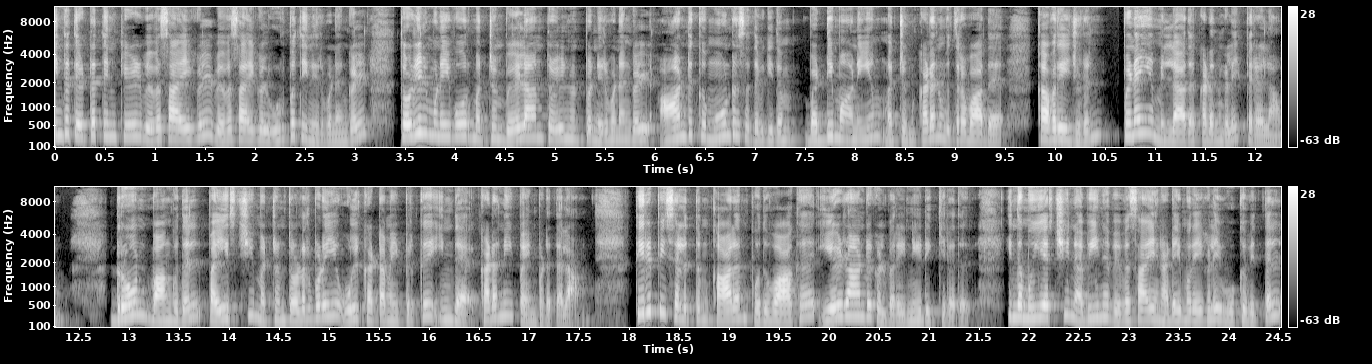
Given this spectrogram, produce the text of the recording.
இந்த திட்டத்தின் கீழ் விவசாயிகள் விவசாயிகள் உற்பத்தி நிறுவனங்கள் தொழில் முனைவோர் மற்றும் வேளாண் தொழில்நுட்ப நிறுவனங்கள் ஆண்டுக்கு மூன்று சதவிகிதம் வட்டி மானியம் மற்றும் கடன் உத்தரவாத கவரேஜுடன் பிணையமில்லாத கடன்களை பெறலாம். ட்ரோன் வாங்குதல் பயிற்சி மற்றும் தொடர்புடைய உள்கட்டமைப்பிற்கு இந்த கடனை பயன்படுத்தலாம். திருப்பி செலுத்தும் காலம் பொதுவாக ஏழாண்டுகள் வரை நீடிக்கிறது. இந்த முயற்சி நவீன விவசாய நடைமுறைகளை ஊக்குவித்தல்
